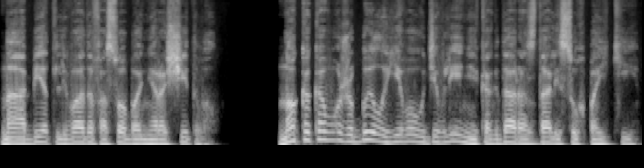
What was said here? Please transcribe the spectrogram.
На обед Левадов особо не рассчитывал. Но каково же было его удивление, когда раздали сухпайки.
